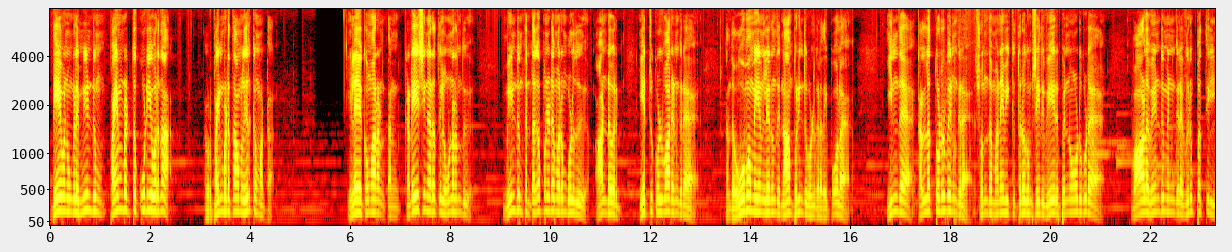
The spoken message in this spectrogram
தேவன் உங்களை மீண்டும் பயன்படுத்தக்கூடியவர் தான் அவர் பயன்படுத்தாமல் இருக்க மாட்டார். இளைய குமாரன் தன் கடைசி நேரத்தில் உணர்ந்து மீண்டும் தன் தகப்பனிடம் வரும்பொழுது ஆண்டவர் ஏற்றுக்கொள்வார் என்கிற அந்த உவமையிலிருந்து நாம் புரிந்து கொள்கிறதைப் போல இந்த கள்ளத்தொடர்பு என்கிற சொந்த மனைவிக்கு துரோகம் செய்து வேறு பெண்ணோடு கூட வாழ வேண்டும் என்கிற விருப்பத்தில்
